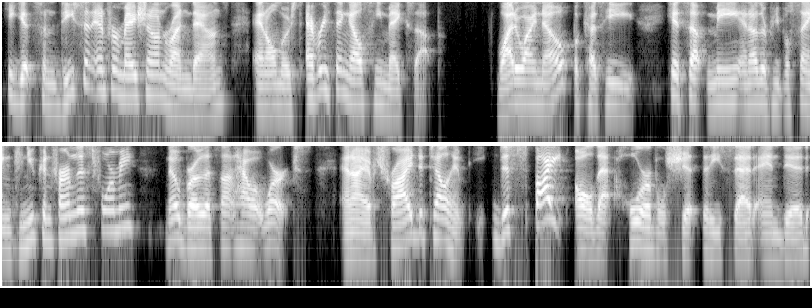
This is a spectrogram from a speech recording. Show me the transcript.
He gets some decent information on rundowns and almost everything else he makes up. Why do I know? Because he hits up me and other people saying, Can you confirm this for me? No, bro, that's not how it works. And I have tried to tell him, despite all that horrible shit that he said and did,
